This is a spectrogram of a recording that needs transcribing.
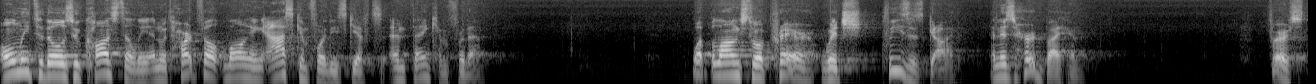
only to those who constantly and with heartfelt longing ask Him for these gifts and thank Him for them. What belongs to a prayer which pleases God and is heard by Him? First,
